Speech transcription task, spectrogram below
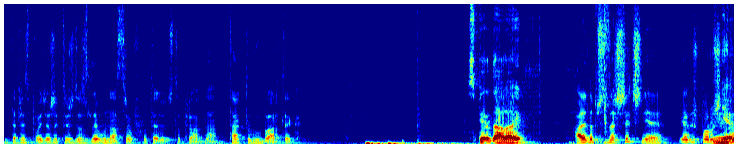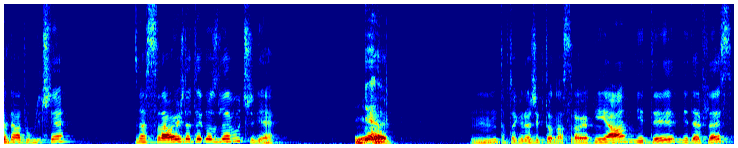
Defes powiedział, że ktoś do zlewu nastrał w hotelu, czy to prawda? Tak, to był Bartek. Spierdalaj. Ale no przyzaszczycznie, jak już poruszyć Nie. ten temat publicznie? Nastrałeś do tego zlewu, czy nie? Nie. Mm, to w takim razie kto nastrał? Jak nie ja, nie ty, nie Defles?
